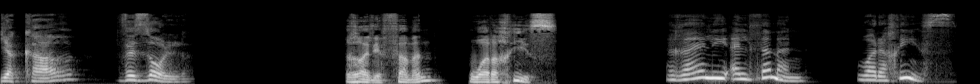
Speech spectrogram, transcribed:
يكار وزول غالي الثمن ورخيص غالي الثمن ورخيص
